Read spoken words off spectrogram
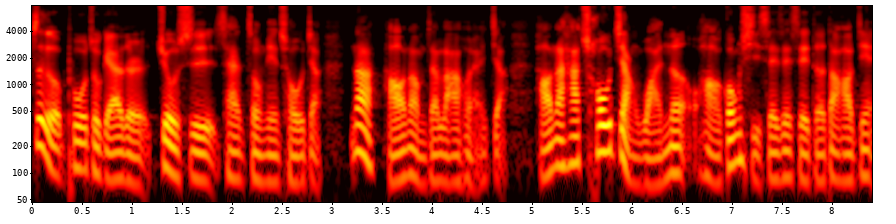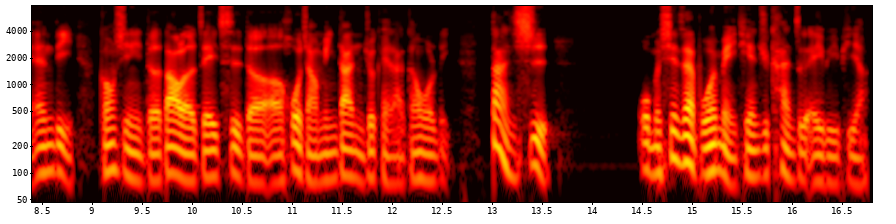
这个 Pull Together 就是在中间抽奖。那好，那我们再拉回来讲。好，那他抽奖完呢，好，恭喜谁谁谁得到。好，今天 Andy，恭喜你得到了这一次的获奖名单，你就可以来跟我领。但是我们现在不会每天去看这个 APP 啊。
